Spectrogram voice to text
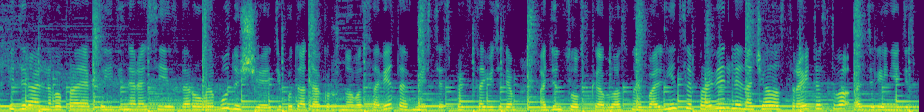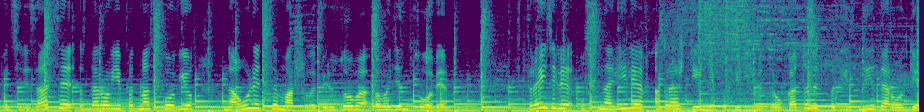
федерального проекта «Единая Россия. Здоровое будущее» депутаты окружного совета вместе с представителем Одинцовской областной больницы проверили начало строительства отделения диспансеризации здоровья Подмосковью на улице маршала Бирюзова в Одинцове. Строители установили ограждение по периметру, готовят подъездные дороги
